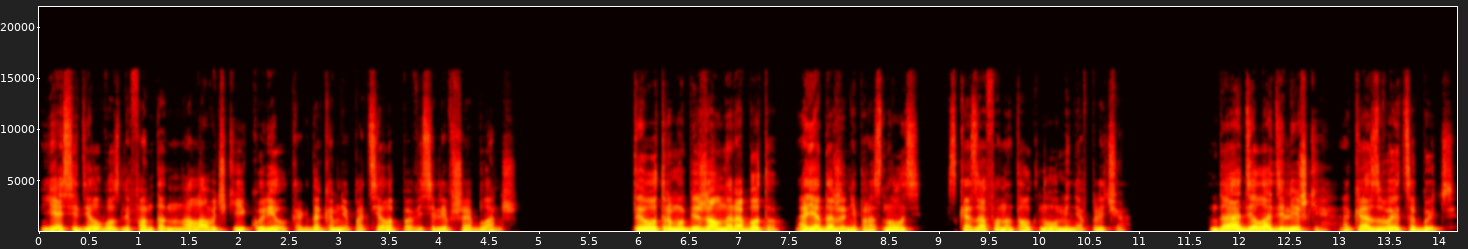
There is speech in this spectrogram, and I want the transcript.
Я сидел возле фонтана на лавочке и курил, когда ко мне потела повеселевшая бланш. «Ты утром убежал на работу, а я даже не проснулась», — сказав, она толкнула меня в плечо. «Да, дела-делишки. Оказывается, быть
